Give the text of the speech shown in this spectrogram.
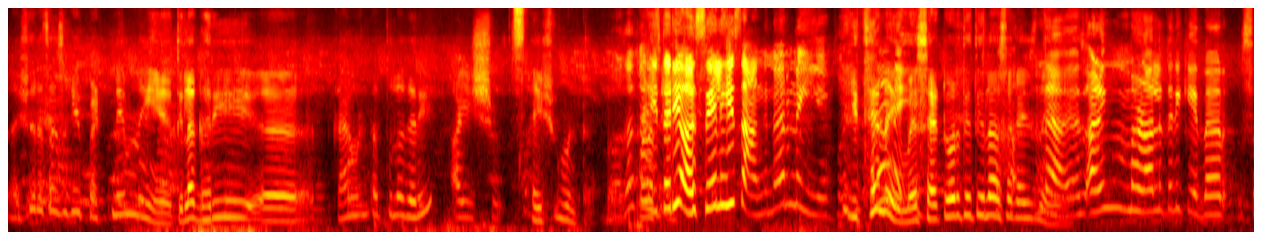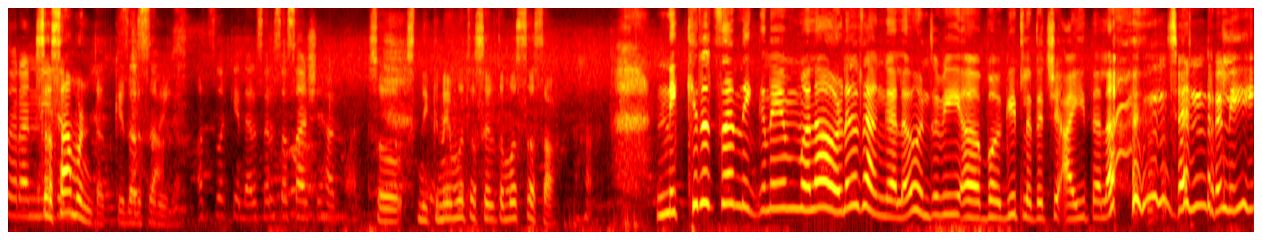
ऐश्वर्याचं असं काही पेट नेम नाही आहे तिला घरी अं, काय म्हणतात तुला घरी? आयुष्य आयशू म्हणतात. काहीतरी असेल ही सांगणार नाहीये पण. इथे नाही म्हणजे सेटवरती तिला असं काहीच नाही नाही आणि म्हणाले तरी केदार सरांनी ससा म्हणतात केदार सरेला. असं केदार सर ससा अशी हाक मारतात. सो निकनेमच असेल तर मग ससा. निखिलचं निकनेम मला आवडेल सांगायला म्हणजे मी अ, बघितलं त्याची आई त्याला जनरली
